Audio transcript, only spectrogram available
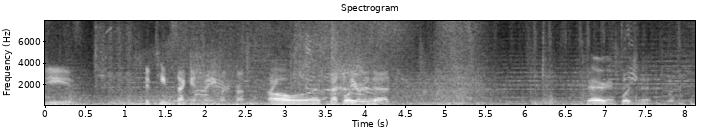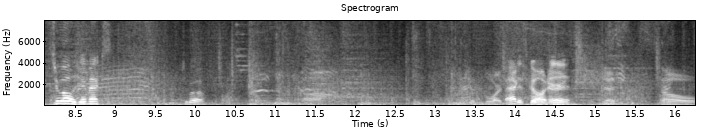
Jeez. 15 seconds and he went from. Like, Oh, that's That's unfortunate. death. Very unfortunate. 2-0, J-Max. 2-0. Oh. Good lord. That is going in. Is just so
